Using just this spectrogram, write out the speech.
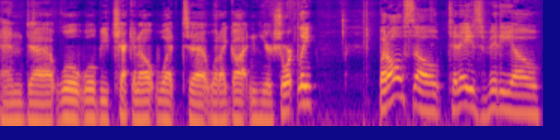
and uh, we'll we'll be checking out what uh, what I got in here shortly. But also today's video,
